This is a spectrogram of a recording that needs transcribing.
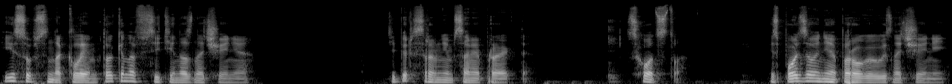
И, собственно, клейм токенов в сети назначения. Теперь сравним сами проекты. Сходство. Использование пороговых значений.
